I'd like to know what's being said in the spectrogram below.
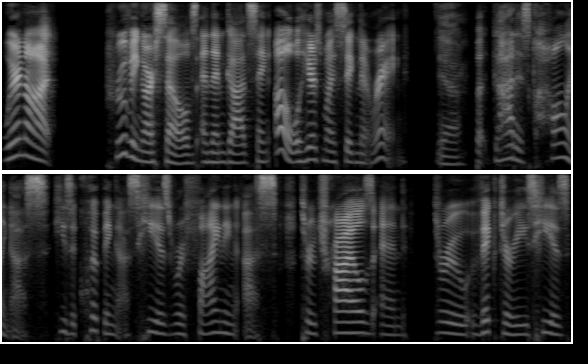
we're not proving ourselves and then God saying, "Oh, well here's my signet ring." Yeah. but God is calling us. He's equipping us. He is refining us through trials and through victories. He is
